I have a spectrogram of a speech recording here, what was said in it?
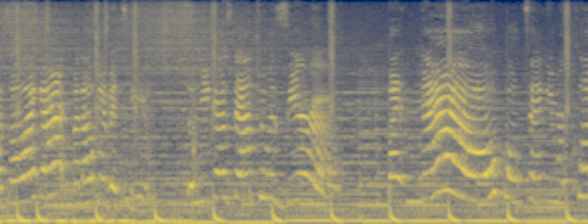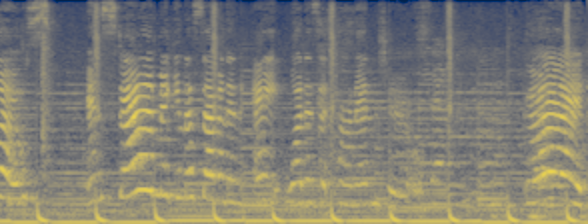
that's all I got, but I'll give it to you. So he goes down to a zero. But now, Colton, you were close. Instead of making the seven and eight, what does it turn into? Good,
